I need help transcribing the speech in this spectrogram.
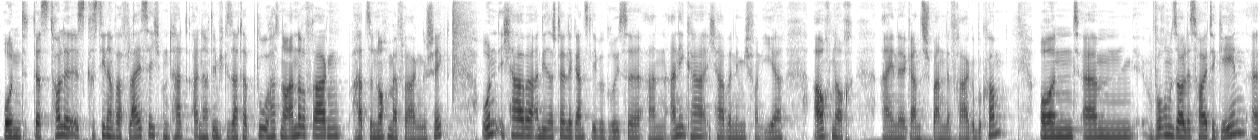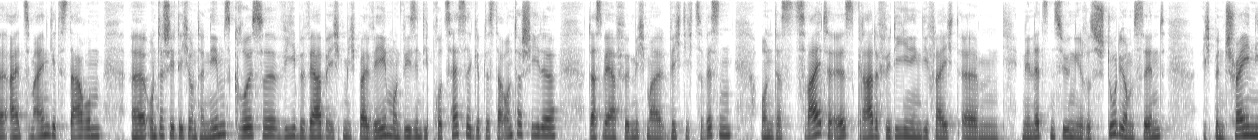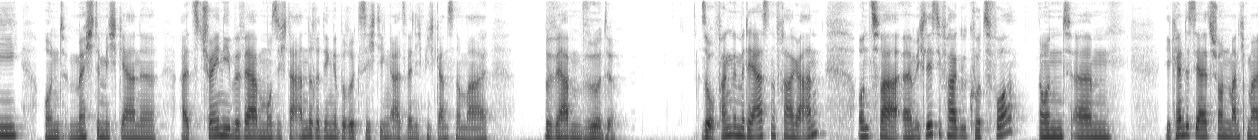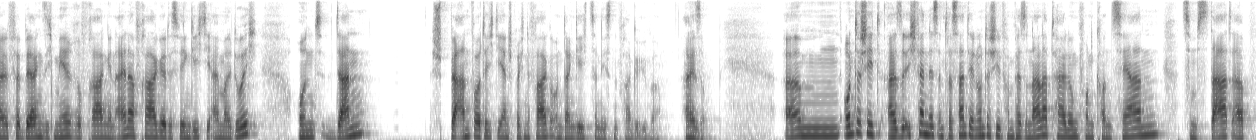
Und das Tolle ist, Christina war fleißig und hat, nachdem ich gesagt habe, du hast noch andere Fragen, hat sie noch mehr Fragen geschickt. Und ich habe an dieser Stelle ganz liebe Grüße an Annika. Ich habe nämlich von ihr auch noch eine ganz spannende Frage bekommen. Und ähm, worum soll es heute gehen? Äh, zum einen geht es darum, äh, unterschiedliche Unternehmensgröße, wie bewerbe ich mich bei wem und wie sind die Prozesse? Gibt es da Unterschiede? Das wäre für mich mal wichtig zu wissen. Und das Zweite ist, gerade für diejenigen, die vielleicht ähm, in den letzten Zügen ihres Studiums sind, ich bin Trainee und möchte mich gerne als Trainee bewerben, muss ich da andere Dinge berücksichtigen, als wenn ich mich ganz normal bewerben würde. So, fangen wir mit der ersten Frage an. Und zwar, ähm, ich lese die Frage kurz vor und ähm, ihr kennt es ja jetzt schon, manchmal verbergen sich mehrere Fragen in einer Frage, deswegen gehe ich die einmal durch und dann beantworte ich die entsprechende Frage und dann gehe ich zur nächsten Frage über. Also, ähm, Unterschied, also ich fände es interessant, den Unterschied von Personalabteilung von Konzernen zum Startup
